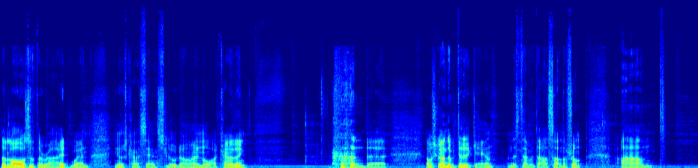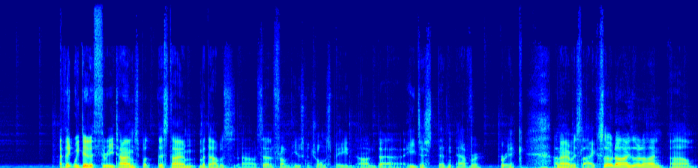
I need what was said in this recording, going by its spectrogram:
the laws of the ride when you know it's kind of saying slow down and all that kind of thing. and uh, that was grand. We did it again, and this time my dad sat in the front, and I think we did it three times, but this time my dad was uh, sitting in front. He was controlling speed, and uh, he just didn't ever brake. And I was like, "Slow down, slow down." Um,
